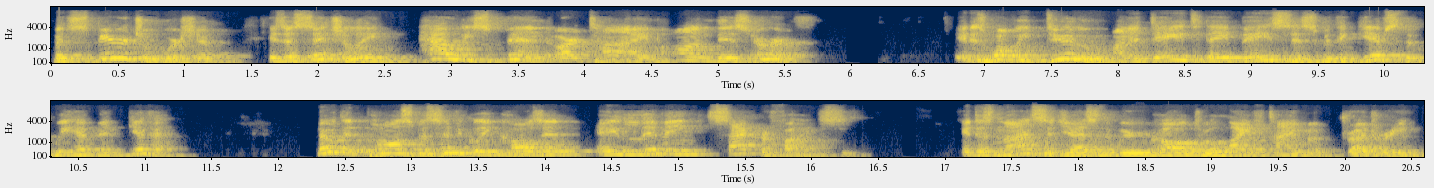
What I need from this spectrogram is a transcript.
But spiritual worship is essentially how we spend our time on this earth. It is what we do on a day to day basis with the gifts that we have been given. Note that Paul specifically calls it a living sacrifice. It does not suggest that we're called to a lifetime of drudgery,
